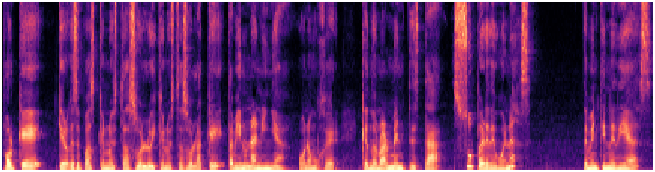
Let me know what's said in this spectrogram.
Porque quiero que sepas que no estás solo y que no estás sola, que también una niña o una mujer que normalmente está súper de buenas, también tiene días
